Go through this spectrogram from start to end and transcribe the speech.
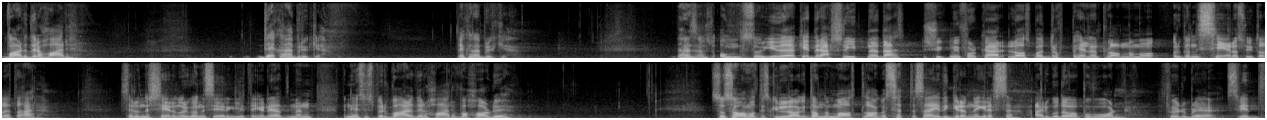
hva er det dere har? Det kan jeg bruke. Det kan jeg bruke. Det er en slags omsorg i det. Ok, Dere er slitne, det er sjukt mye folk her. La oss bare droppe hele den planen om å organisere oss ut av dette her. Selv om det skjer en organisering litt lenger ned. Men, men Jesus spør hva er det dere har. Hva har du? Så sa han at de skulle lage, danne matlag og sette seg i det grønne gresset. Ergo det var på våren, før det ble svidd.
